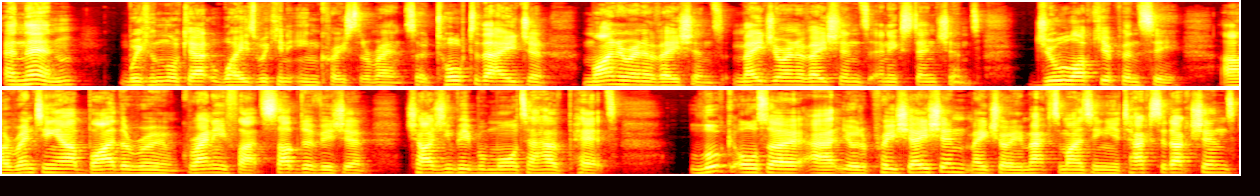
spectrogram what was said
And then we can look at ways we can increase the rent. So, talk to the agent, minor renovations, major renovations and extensions, dual occupancy, uh, renting out by the room, granny flat, subdivision, charging people more to have pets. Look also at your depreciation, make sure you're maximizing your tax deductions,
